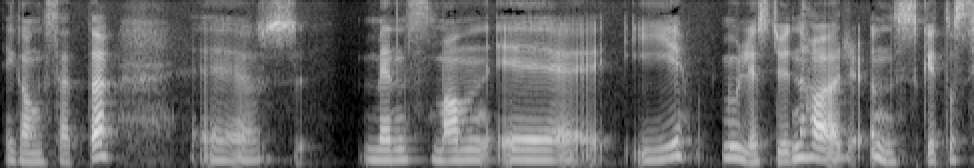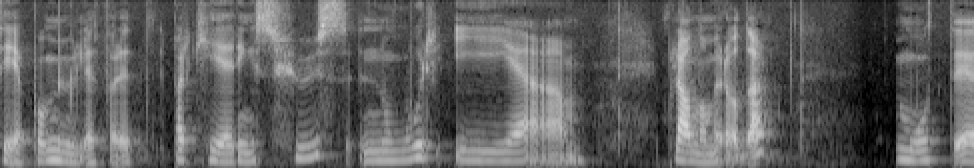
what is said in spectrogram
igangsette. Eh, mens man eh, i mulighetsstudien har ønsket å se på mulighet for et parkeringshus nord i eh, planområdet mot det,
